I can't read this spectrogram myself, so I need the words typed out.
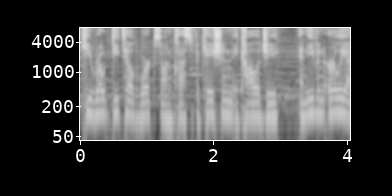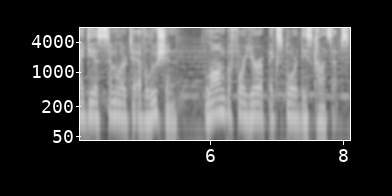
He wrote detailed works on classification, ecology, and even early ideas similar to evolution, long before Europe explored these concepts.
